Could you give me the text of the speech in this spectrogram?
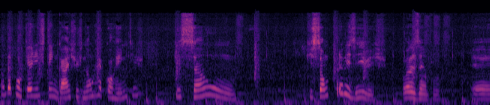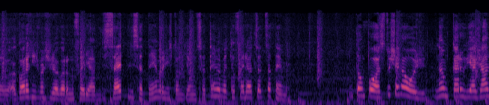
Até porque a gente tem gastos não recorrentes que são que são previsíveis. Por exemplo, é, agora a gente vai chegar agora no feriado de 7 de setembro, a gente está no dia 1 de setembro, vai ter o feriado de 7 de setembro. Então, pô, se tu chegar hoje, não quero viajar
